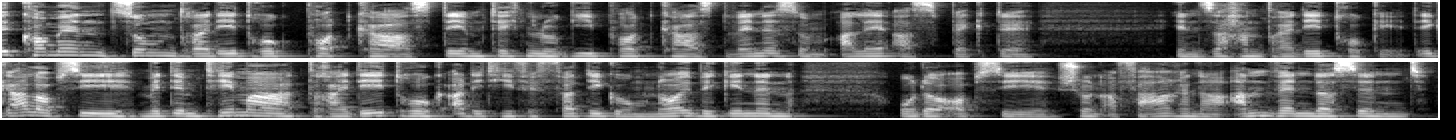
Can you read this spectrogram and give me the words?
Willkommen zum 3D-Druck-Podcast, dem Technologie-Podcast, wenn es um alle Aspekte in Sachen 3D-Druck geht. Egal, ob Sie mit dem Thema 3D-Druck, additive Fertigung neu beginnen oder ob Sie schon erfahrener Anwender sind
